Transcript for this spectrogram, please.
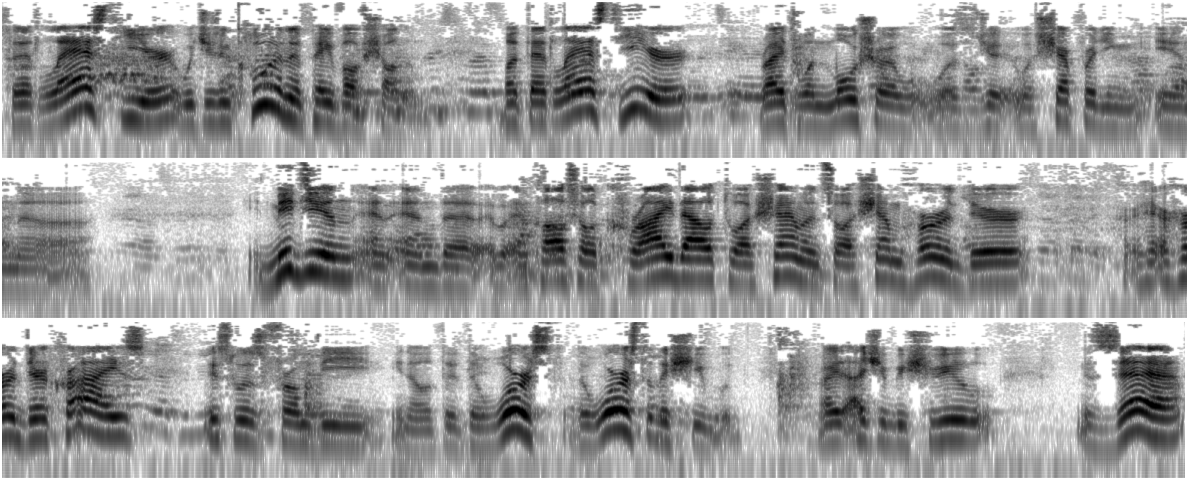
So that last year, which is included in the Pei Vav Shanim, but that last year, right, when Moshe was ju- was shepherding in uh, in Midian, and and uh, and Klal cried out to Hashem, and so Hashem heard their heard their cries. This was from the you know the, the worst the worst of the shibud, right? I should be shvil Zeh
